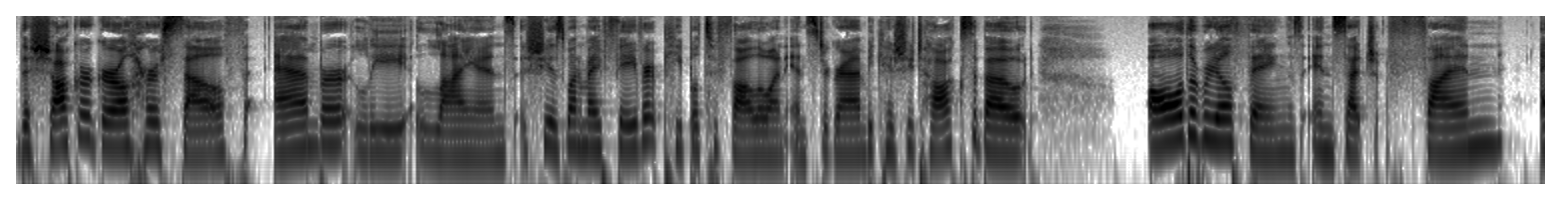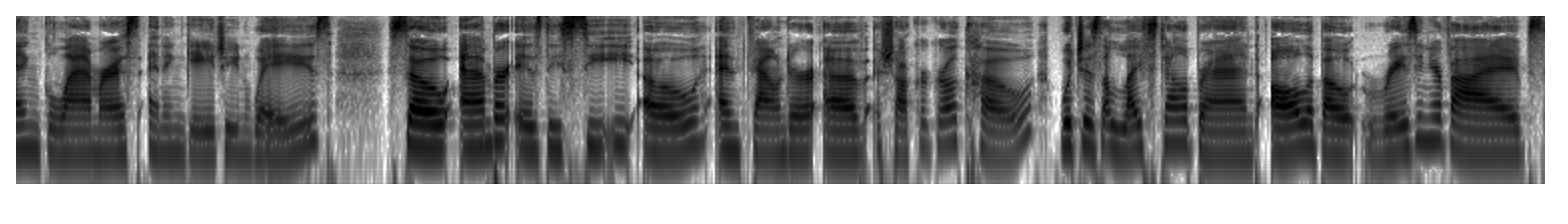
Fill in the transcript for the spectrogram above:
the Chakra Girl herself, Amber Lee Lyons. She is one of my favorite people to follow on Instagram because she talks about all the real things in such fun and glamorous and engaging ways. So, Amber is the CEO and founder of Chakra Girl Co., which is a lifestyle brand all about raising your vibes,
